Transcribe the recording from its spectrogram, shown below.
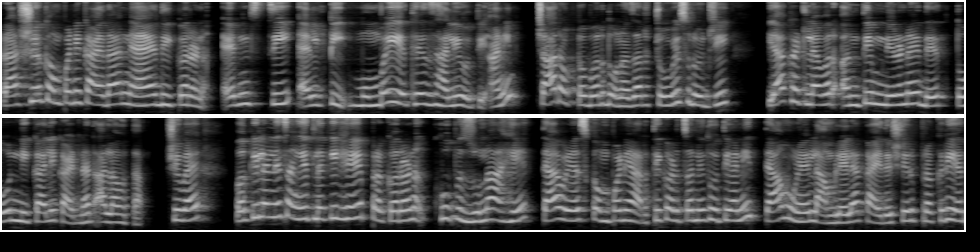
राष्ट्रीय कंपनी कायदा न्यायाधिकरण N C L T Mumbai येथे झाली होती आणि चार ऑक्टोबर दोन हजार चोवीस रोजी या खटल्यावर अंतिम निर्णय देत तो निकाली काढण्यात आला होता. शिवाय वकिलांनी सांगितलं की हे प्रकरण खूप जुनं आहे. त्यावेळेस कंपनी आर्थिक अडचणीत होती आणि त्यामुळे लांबलेल्या कायदेशीर प्रक्रियेत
